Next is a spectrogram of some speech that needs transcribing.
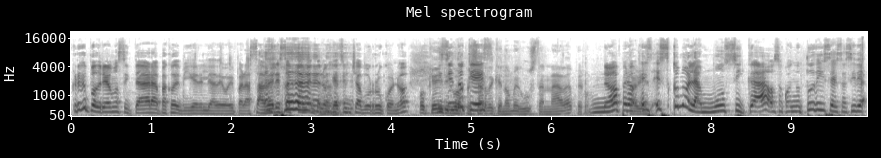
Creo que podríamos citar a Paco de Miguel el día de hoy para saber exactamente lo que es un chaburruco, ¿no? Ok, y digo, siento a que pesar es. de que no me gusta nada, pero... No, pero es, es como la música, o sea, cuando tú dices así de, ay,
